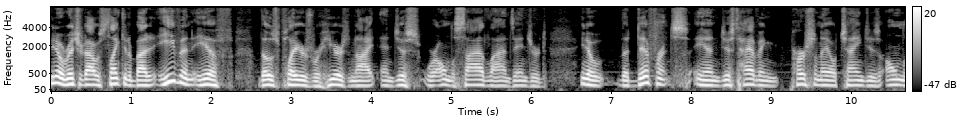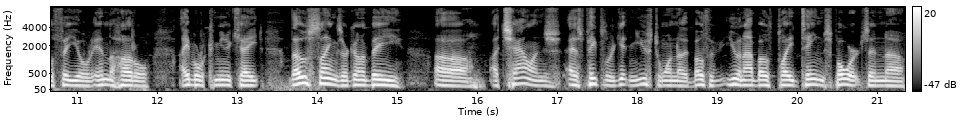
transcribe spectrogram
You know, Richard, I was thinking about it. Even if those players were here tonight and just were on the sidelines injured. You know, the difference in just having personnel changes on the field, in the huddle, able to communicate, those things are going to be uh, a challenge as people are getting used to one another. Both of you and I both played team sports, and uh,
